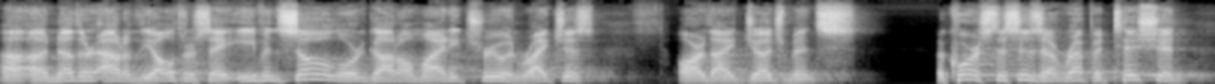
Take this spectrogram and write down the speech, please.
uh, another out of the altar say, Even so, Lord God Almighty, true and righteous are thy judgments. Of course, this is a repetition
